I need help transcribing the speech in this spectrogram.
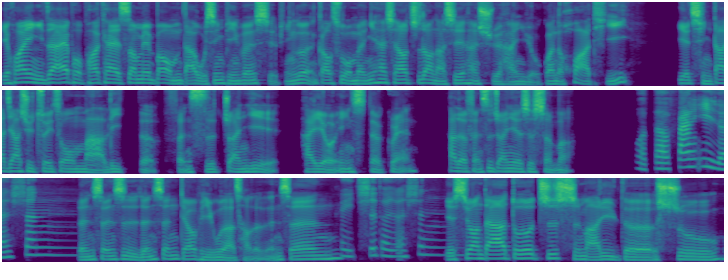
也欢迎你在 Apple Podcast 上面帮我们打五星评分、写评论，告诉我们你还想要知道哪些和学韩语有关的话题。也请大家去追踪玛丽的粉丝专业，还有 Instagram，她的粉丝专业是什么？我的翻译人生，人生是人参貂皮乌拉草的人生可，以吃的人生，也希望大家多多支持玛丽的书，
